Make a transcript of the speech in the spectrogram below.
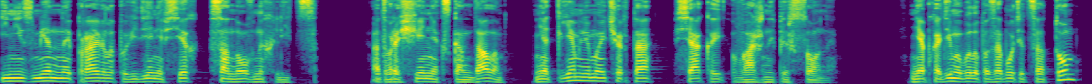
и неизменное правило поведения всех сановных лиц. Отвращение к скандалам — неотъемлемая черта всякой важной персоны. Необходимо было позаботиться о том,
